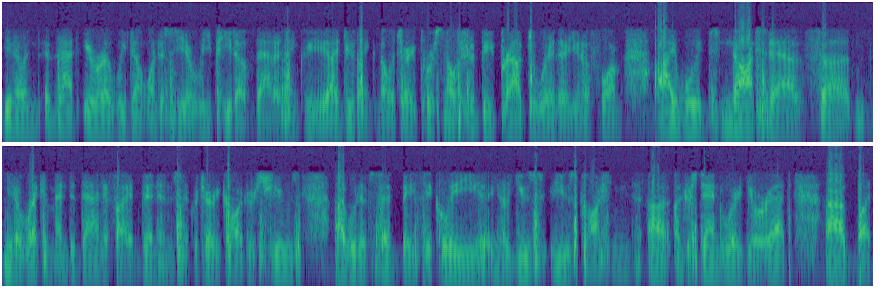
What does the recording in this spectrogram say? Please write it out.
you know, in that era, we don't want to see a repeat of that. I think I do think military personnel should be proud to wear their uniform. I would not have, uh, you know, recommended that if I had been in Secretary Carter's shoes. I would have said basically, you know, use use caution, uh, understand where you're at, uh, but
